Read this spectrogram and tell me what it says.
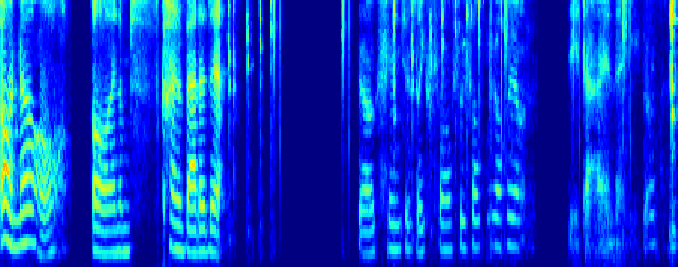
Oh no. Oh, and I'm kind of bad at it. Okay, just like fall free, fall free, fall free. You die, and then you go.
